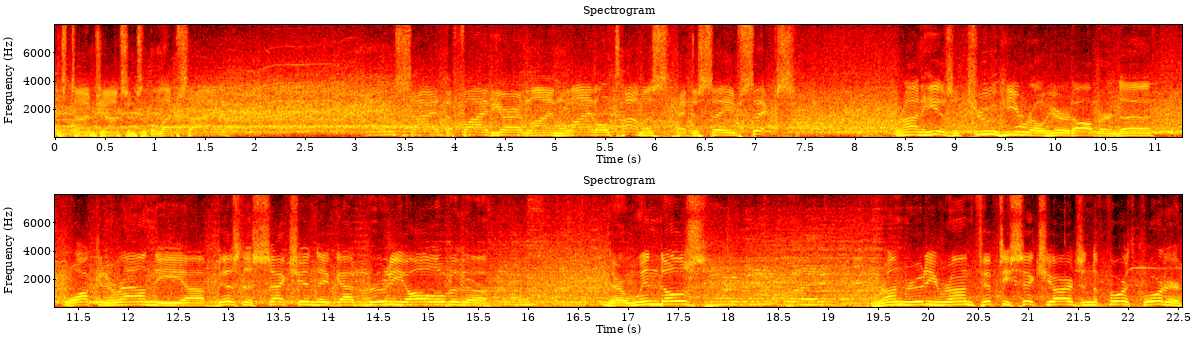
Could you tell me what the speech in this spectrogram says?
This time Johnson to the left side. Inside the five-yard line, Lionel Thomas had to save six. Ron, he is a true hero here at Auburn. Uh, walking around the uh, business section, they've got Rudi all over the their windows. Run, Rudi, run. 56 yards in the fourth quarter.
